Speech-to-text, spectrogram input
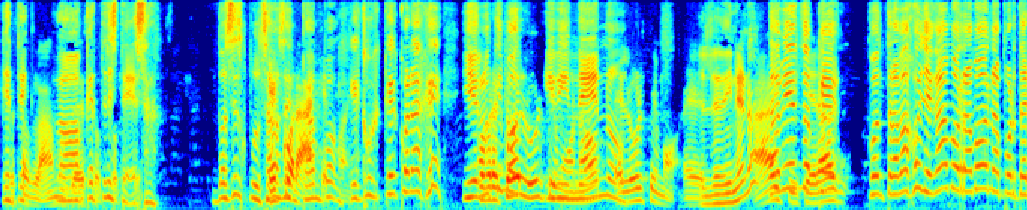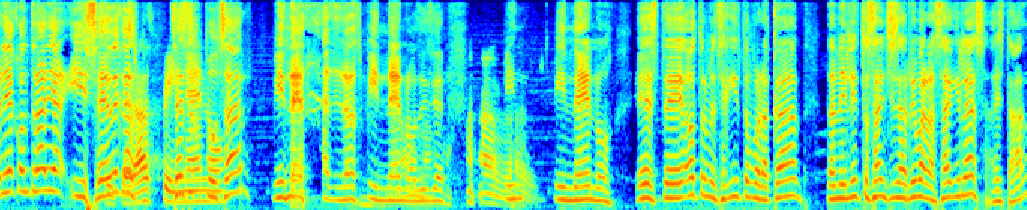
Que te- no, qué eso, tristeza. Dos expulsados Qué en campo. Qué, co- qué coraje. Y el Sobre último, todo el último, y Dineno. ¿no? El último. eh. ¿El de dinero? Ay, Está viendo quisieras- que con trabajo llegamos, Ramón, a portería contraria y se deja expulsar. Pineno, así serás Pineno, No, no. dice. Pin- Pineno. Este, otro mensajito por acá. Danilito Sánchez arriba las águilas. Ahí está.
